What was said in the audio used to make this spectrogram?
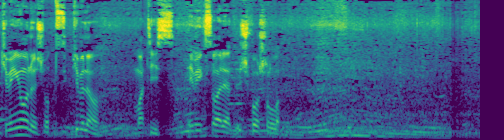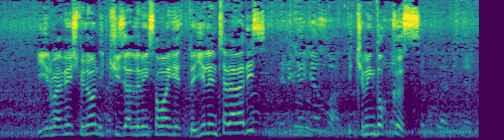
2013 32 million. Matiz mx variant 3 po'shilli 25 million 250 ming so'mga ketdi yil necha 2009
